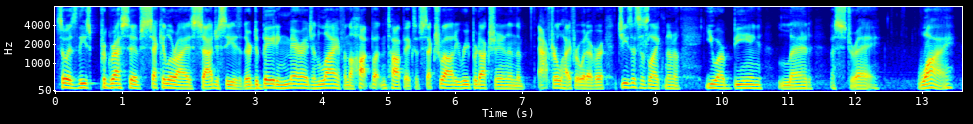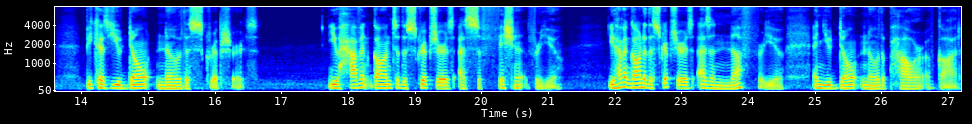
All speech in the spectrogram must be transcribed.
So, as these progressive, secularized Sadducees, they're debating marriage and life and the hot button topics of sexuality, reproduction, and the afterlife or whatever, Jesus is like, no, no, you are being led astray. Why? Because you don't know the scriptures. You haven't gone to the scriptures as sufficient for you. You haven't gone to the scriptures as enough for you, and you don't know the power of God.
